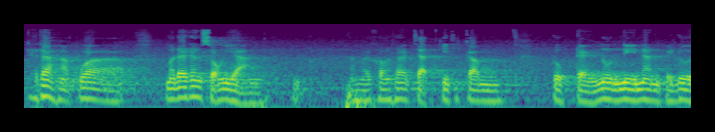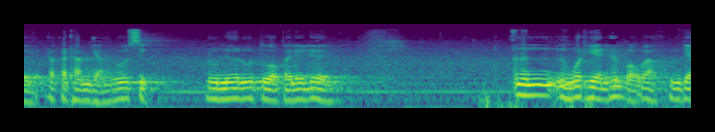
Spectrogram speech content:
แต่ถ้าหากว่ามาได้ทั้งสองอย่าง หมายความถ้าจัดกิจกรรมตกแต่งนู่นนี่นั่นไปด้วย แล้วก็ทำอย่างรู้สึกรู้เนื้อรู้ตัวไปเรื่อยๆอันนั้นหลวงพ่อเทียนท่านบอกว่า คุณจะ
